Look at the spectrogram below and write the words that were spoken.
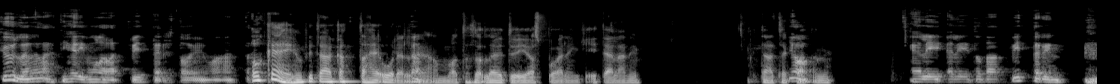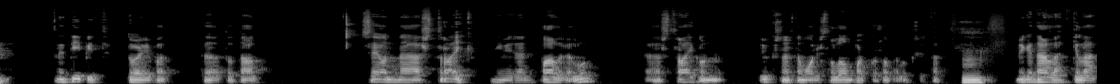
Kyllä, ne lähti heti mulla Twitterissä toimimaan. Että Okei, okay, pitää katsoa he uudelleen. Joo. Mutta tuossa löytyy iOS-puhelinkin itsellä, niin pitää tsekata. Niin. Eli, eli tota, Twitterin ne tipit toimivat. Tää, tota, se on äh, Strike-nimisen palvelun. Äh, Strike on yksi näistä monista lompakkosovelluksista, Mm. mikä tällä hetkellä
